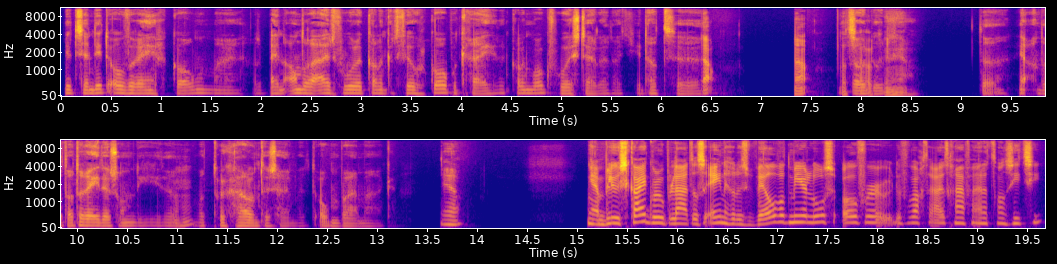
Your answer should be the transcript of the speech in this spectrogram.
dit zijn dit overeengekomen. Maar als bij een andere uitvoerder kan ik het veel goedkoper krijgen. Dan kan ik me ook voorstellen dat je dat uh, ja. ja, dat zou doen. Ja. De, ja, dat dat de reden is om die uh, wat terughoudend te zijn met het openbaar maken. Ja. Ja, Blue Sky Group laat als enige dus wel wat meer los over de verwachte uitgaven aan de transitie.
